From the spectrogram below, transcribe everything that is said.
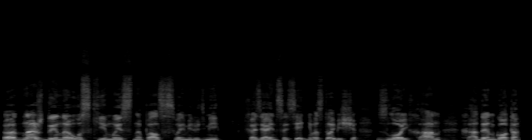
Однажды на узкий мыс напал со своими людьми хозяин соседнего стойбища, злой хан Хаденгота.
